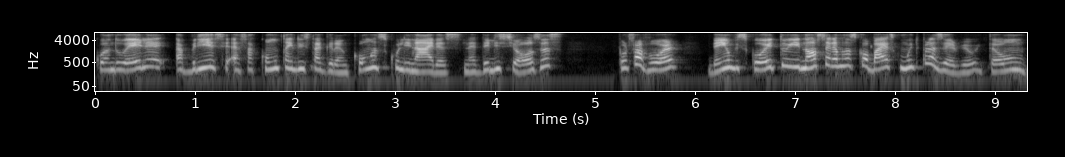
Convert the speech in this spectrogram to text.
quando ele abrir esse, essa conta aí do Instagram com as culinárias né, deliciosas, por favor, deem um biscoito e nós seremos as cobaias com muito prazer, viu? Então,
